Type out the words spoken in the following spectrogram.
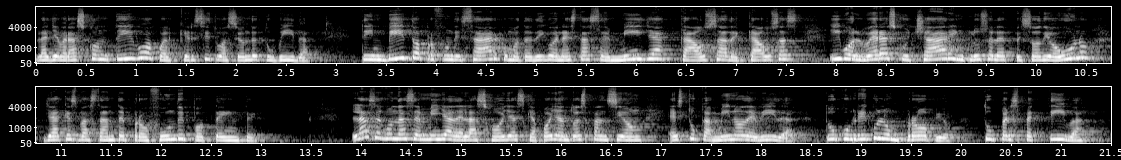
la llevarás contigo a cualquier situación de tu vida. Te invito a profundizar, como te digo, en esta semilla, causa de causas, y volver a escuchar incluso el episodio 1, ya que es bastante profundo y potente. La segunda semilla de las joyas que apoyan tu expansión es tu camino de vida, tu currículum propio, tu perspectiva,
